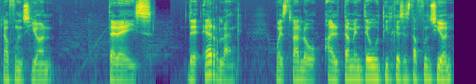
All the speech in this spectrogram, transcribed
la función trace de Erlang. Muestra lo altamente útil que es esta función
